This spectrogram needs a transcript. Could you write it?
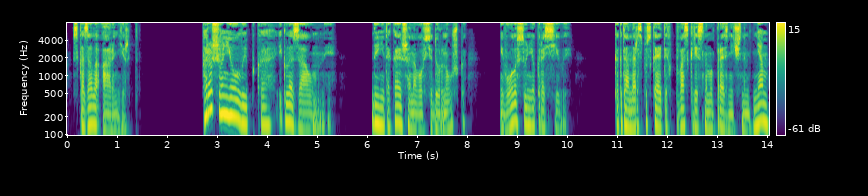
— сказала Арньерд. Хорошая у нее улыбка и глаза умные. Да и не такая уж она вовсе дурнушка. И волосы у нее красивые. Когда она распускает их по воскресным и праздничным дням,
